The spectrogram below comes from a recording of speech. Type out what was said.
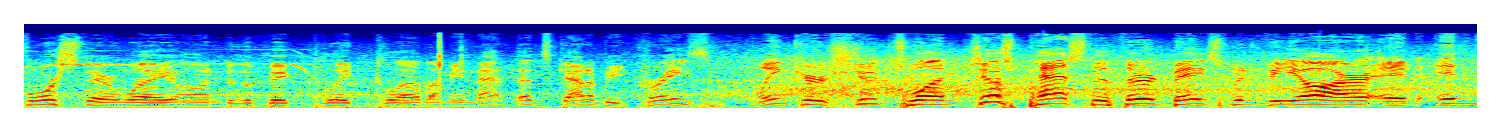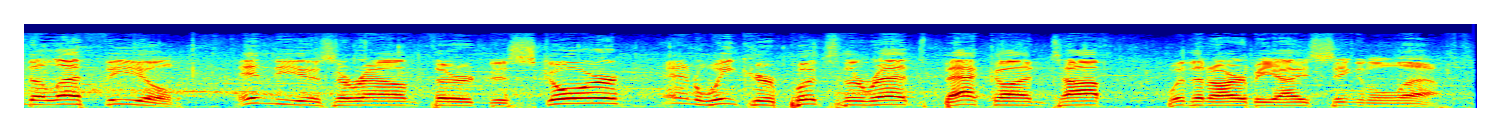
Force their way onto the big league club. I mean, that, that's got to be crazy. Winker shoots one just past the third baseman Villar and into left field. India's around third to score, and Winker puts the Reds back on top with an RBI single to left.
